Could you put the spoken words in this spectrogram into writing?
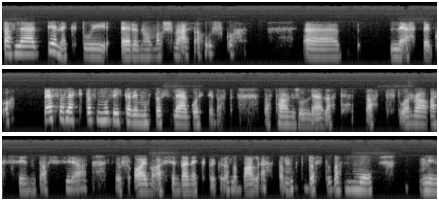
Tahle tienektui erinomaisesti väsähusko lähteko tässä lähtäs musiikkari, mutta taht hansulle ja taht, taht tuoda assintas ja jos aivan assinta nektoi kyllä tällä palehta, mutta tästä tota muu, min,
